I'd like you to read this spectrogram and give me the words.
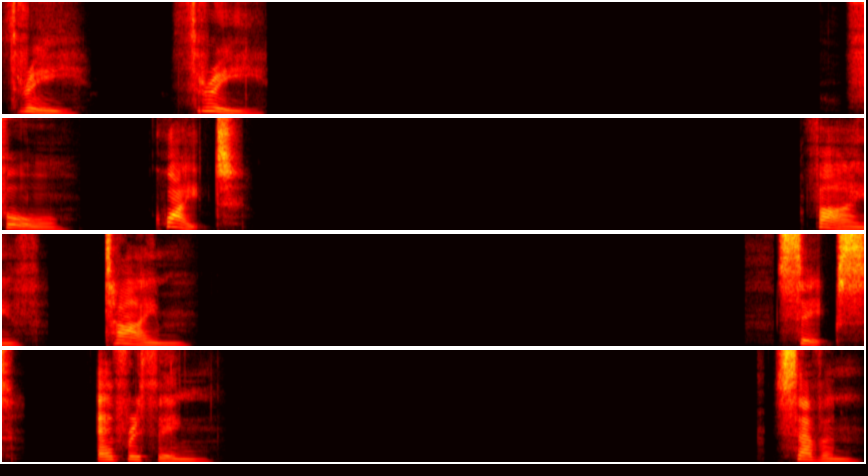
3. Three. 4. Quite. 5. Time. 6. Everything. 7.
